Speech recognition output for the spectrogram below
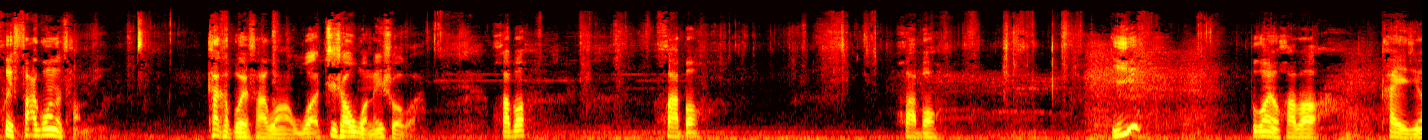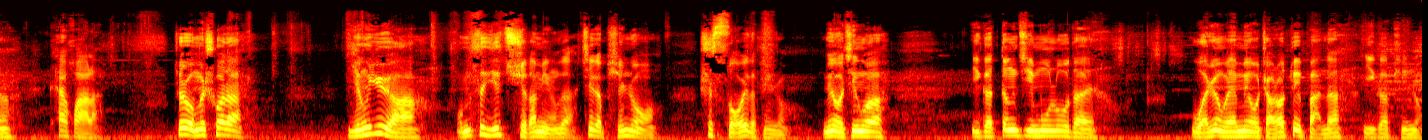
会发光的草莓，它可不会发光。我至少我没说过。花苞，花苞，花苞。咦，不光有花苞，它已经开花了。就是我们说的银玉啊，我们自己取的名字。这个品种是所谓的品种，没有经过一个登记目录的。我认为没有找到对版的一个品种，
